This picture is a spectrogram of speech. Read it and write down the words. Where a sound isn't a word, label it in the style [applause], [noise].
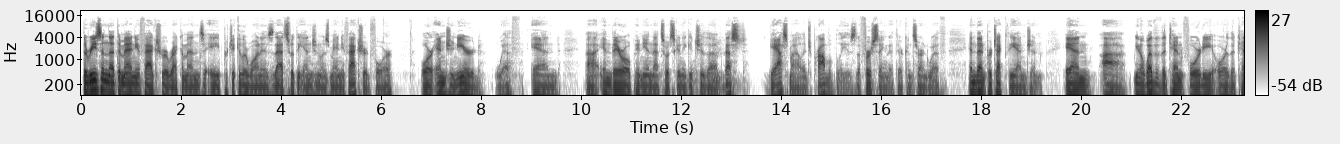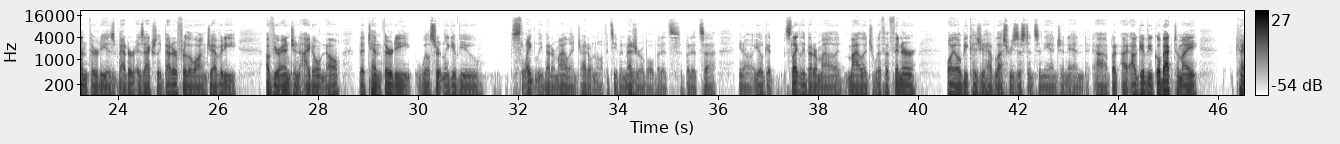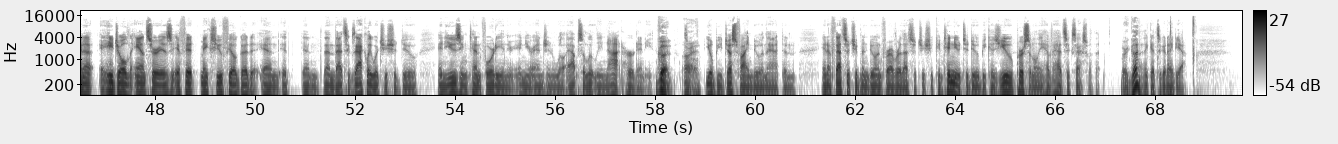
The reason that the manufacturer recommends a particular one is that's what the engine was manufactured for or engineered with. And uh, in their opinion, that's what's going to get you the best gas mileage, probably, is the first thing that they're concerned with. And then protect the engine and uh, you know whether the 1040 or the 1030 is better is actually better for the longevity of your engine. I don't know. The 1030 will certainly give you slightly better mileage. I don't know if it's even measurable, but it's but it's uh, you know you'll get slightly better mileage mileage with a thinner oil because you have less resistance in the engine. And uh, but I, I'll give you go back to my kind of age old answer is if it makes you feel good and it and then that's exactly what you should do and using 1040 in your in your engine will absolutely not hurt anything. Good. All so right. You'll be just fine doing that and and if that's what you've been doing forever, that's what you should continue to do because you personally have had success with it. Very good. I think that's a good idea.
